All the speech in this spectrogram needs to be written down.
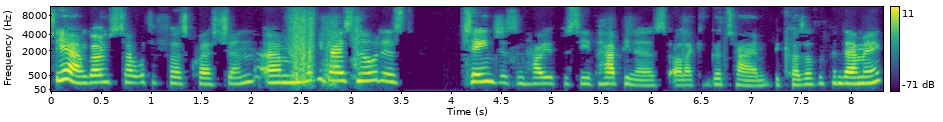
So yeah, I'm going to start with the first question. Um, have you guys noticed changes in how you perceive happiness or like a good time because of the pandemic?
